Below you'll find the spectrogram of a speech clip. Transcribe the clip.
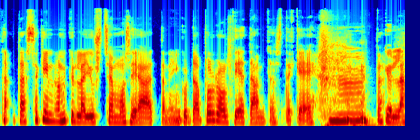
t- tässäkin on kyllä just semmoisia, että niin kuin Dumbledore tietää, mitä se tekee. Mm. Kyllä.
